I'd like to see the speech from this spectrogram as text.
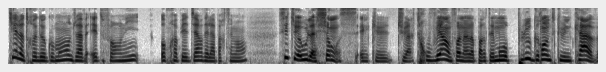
Quels autres documents doivent être fournis au propriétaire de l'appartement? Si tu as eu la chance et que tu as trouvé enfin un appartement plus grand qu'une cave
